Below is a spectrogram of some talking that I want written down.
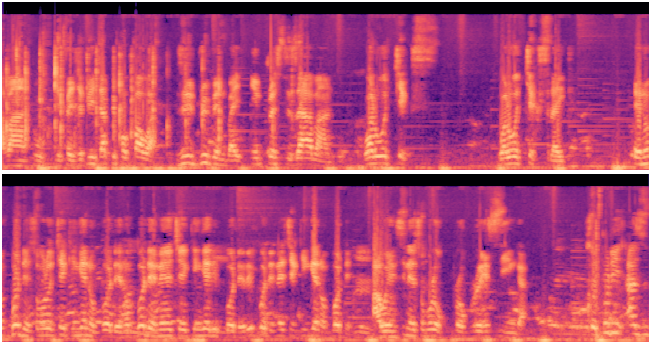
abantu. Ife kye tuyita people power ziri driven by interest z'abantu waliwo checks waliwo checks like eno bode esobola ocheckinga eno bode eno bode necheckinga eri bode eri bode necheckinga eno bode Mm. awo ensi nesobola okuprogressinga so tuli as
